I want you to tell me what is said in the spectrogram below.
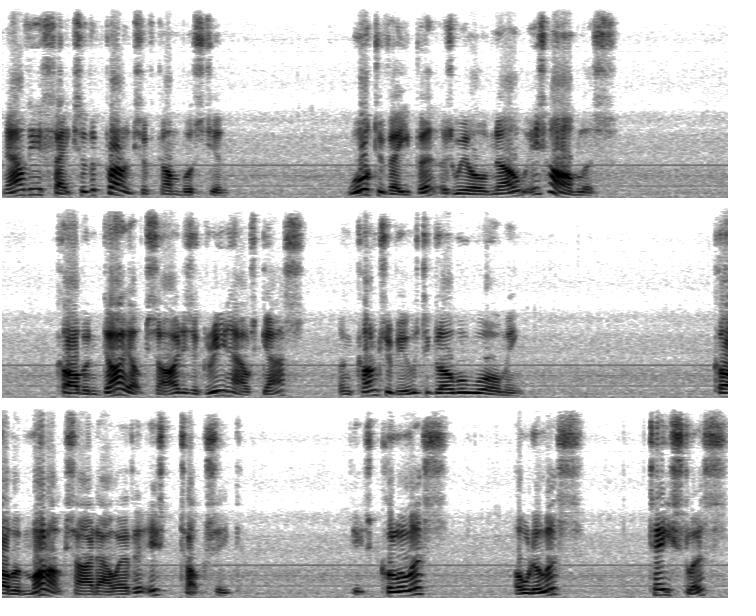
Now the effects of the products of combustion. Water vapour, as we all know, is harmless. Carbon dioxide is a greenhouse gas and contributes to global warming. Carbon monoxide, however, is toxic. It's colourless, odourless, tasteless,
